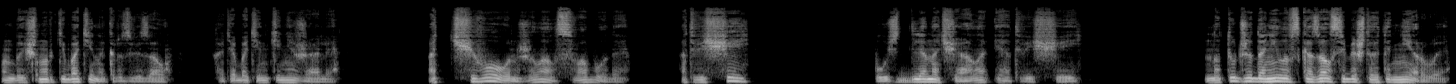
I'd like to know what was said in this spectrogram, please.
Он бы и шнурки ботинок развязал хотя ботинки не жали. От чего он желал свободы? От вещей? Пусть для начала и от вещей. Но тут же Данилов сказал себе, что это нервы.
